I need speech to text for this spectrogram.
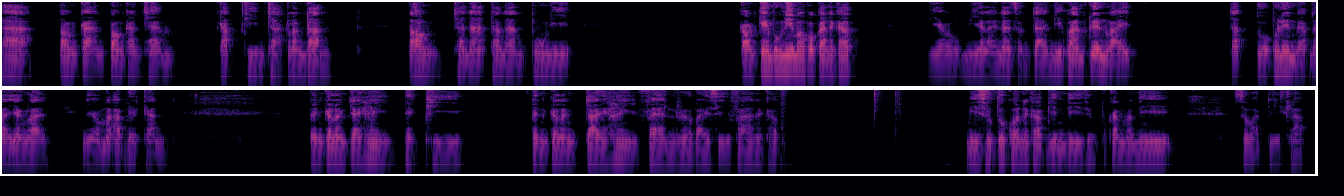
ถ้าต้องการป้องกันแชมป์กับทีมจากลอนดอน ต้องชนะเท่านั้นพรุ่งนี้ ก่อนเกมพรุ่งนี้มาพบกันนะครับ เดี๋ยวมีอะไรน่าสนใจมีความเคลื่อนไหว จัดตัวผู้เล่นแบบไหนอย่างไร เดี๋ยวมาอัปเดตกัน เป็นกำลังใจให้เด็กผี เป็นกำลังใจให้แฟนเรือใบสีฟ้านะครับ มีสุขทุกคนนะครับ ยินดีที่พบกันวันนี้ สวัสดีครับ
